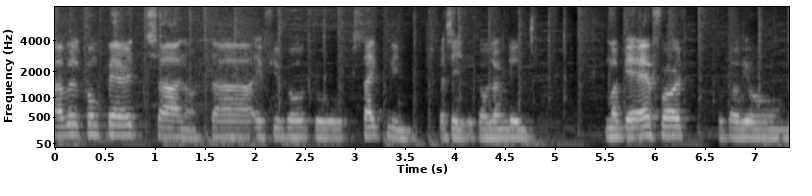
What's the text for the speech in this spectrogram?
I will compare it sa ano sa if you go to cycling kasi ikaw lang din mag-e-effort, ikaw yung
